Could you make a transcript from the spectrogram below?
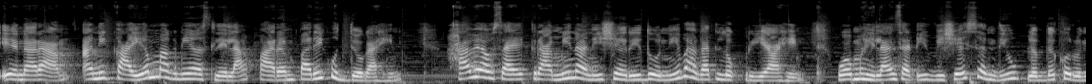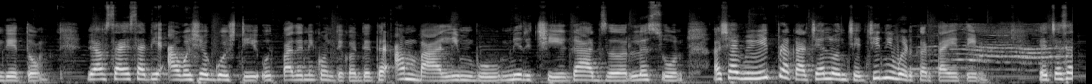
येणारा आणि कायम मागणी असलेला पारंपरिक उद्योग आहे. हा व्यवसाय ग्रामीण आणि शहरी दोन्ही भागात लोकप्रिय आहे व महिलांसाठी विशेष संधी उपलब्ध करून देतो. व्यवसायासाठी आवश्यक गोष्टी उत्पादने कोणते कोणते? तर आंबा लिंबू मिरची गाजर लसूण अशा विविध प्रकारच्या लोणच्यांची निवड करता येते. याच्यासाठी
